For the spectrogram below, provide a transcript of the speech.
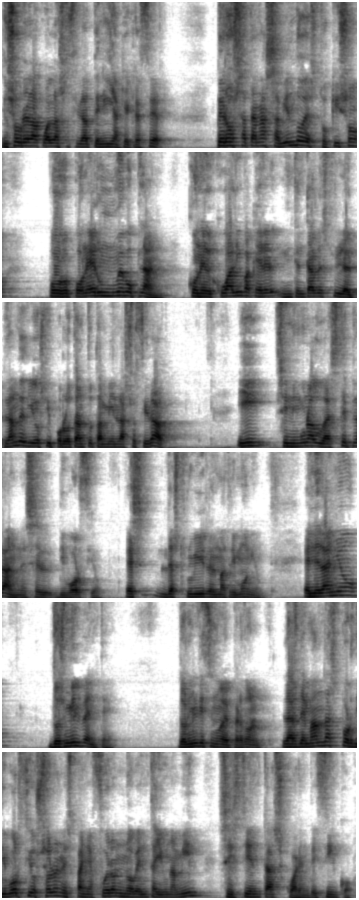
y sobre la cual la sociedad tenía que crecer. Pero Satanás, sabiendo esto, quiso proponer un nuevo plan, con el cual iba a querer intentar destruir el plan de Dios y por lo tanto también la sociedad. Y sin ninguna duda, este plan es el divorcio, es destruir el matrimonio. En el año 2020, 2019, perdón, las demandas por divorcio solo en España fueron 91.645.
